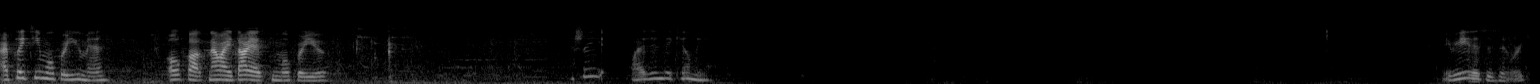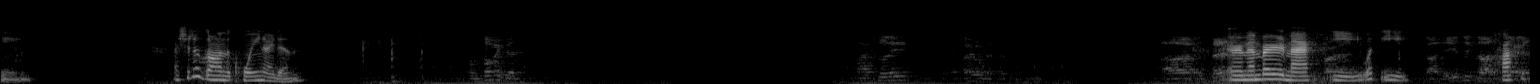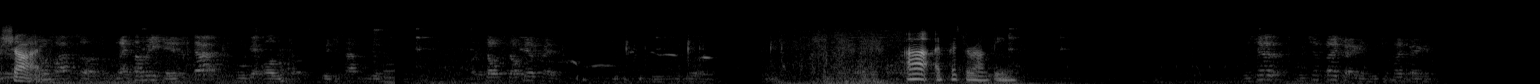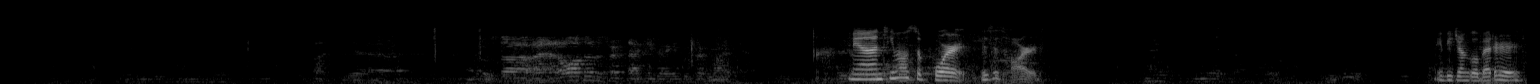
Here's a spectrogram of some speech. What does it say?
I play Teemo for you, man. Oh fuck, now I die as Teemo for you. Actually, why didn't they kill me? Maybe this isn't working. I should have gone the coin item. I remember Max E. What's E? Toxic Shy. Ah, I pressed the wrong thing. Man, Teemo support. This is hard. Maybe jungle better.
